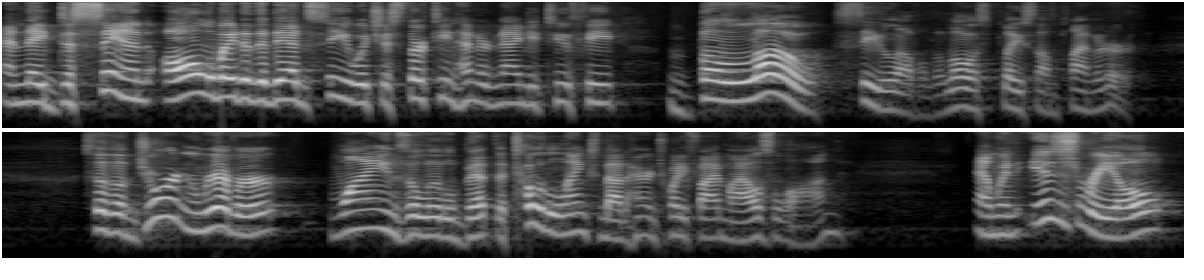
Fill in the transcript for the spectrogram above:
and they descend all the way to the Dead Sea, which is 1,392 feet below sea level, the lowest place on planet Earth. So the Jordan River winds a little bit. The total length is about 125 miles long. And when Israel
